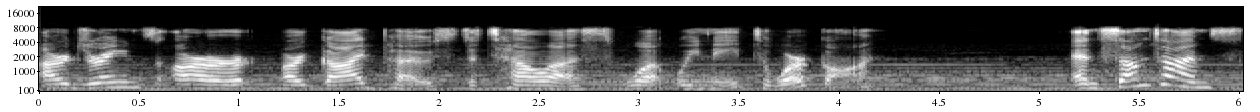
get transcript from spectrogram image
Our dreams are our guideposts to tell us what we need to work on. And sometimes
